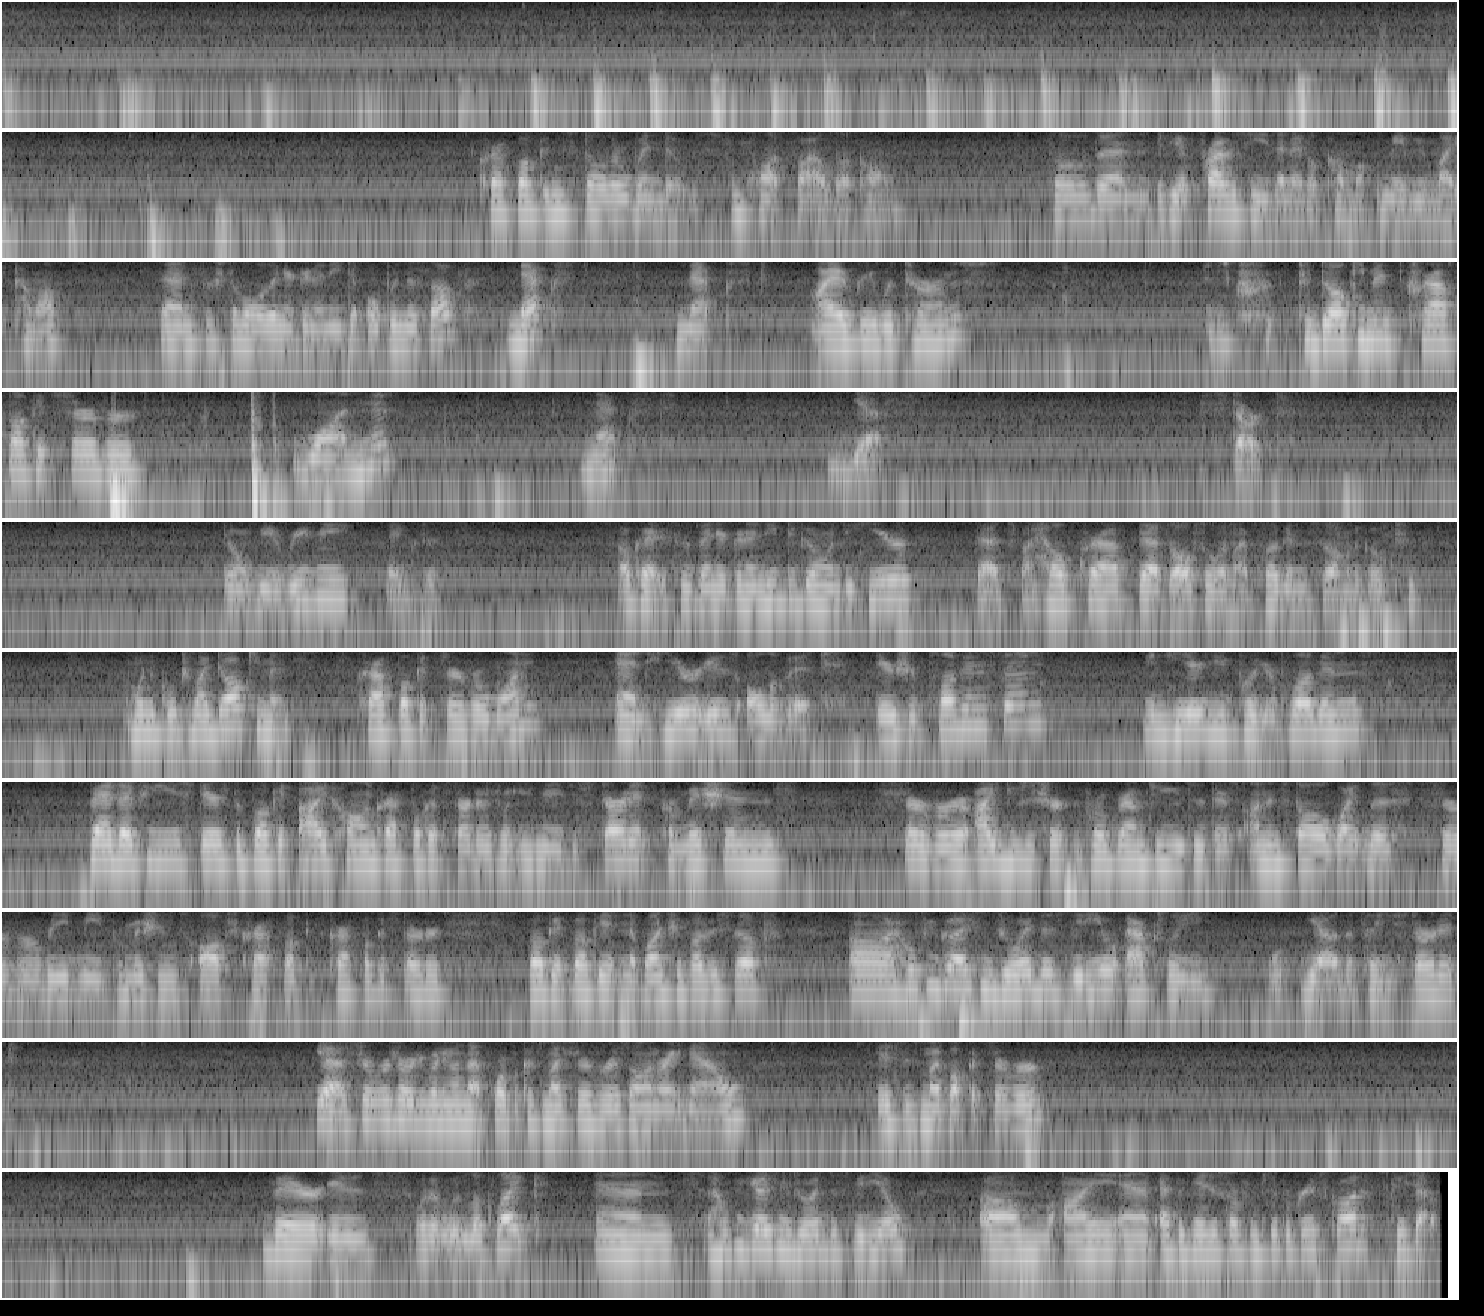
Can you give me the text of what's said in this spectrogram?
CraftBukkit installer Windows from hotfile.com. So then, if you have privacy, then it'll come up. Maybe it might come up. Then, first of all, then you're going to need to open this up. Next, next, I agree with terms. To document CraftBukkit server 1. Next, yes. Start. Don't be a readme, exit. Okay, so then you're going to need to go into here. That's my helpcraft. That's also in my plugins, so I'm going to go to I'm going to go to my documents, CraftBukkit Server 1, and here is all of it. There's your plugins thing. In here you'd put your plugins, band IPs, there's the Bukkit icon, CraftBukkit Starter is what you need to start it, permissions, server, I use a certain program to use it, there's uninstall, whitelist, server, readme, permissions, ops, CraftBukkit, CraftBukkit Starter, Bukkit Bucket, and a bunch of other stuff. Uh, I hope you guys enjoyed this video. Actually, well, yeah, that's how you start it. Yeah, server's already running on that port because my server is on right now. This is my Bukkit server. There is what it would look like. And I hope you guys enjoyed this video. Um, I am Epic Ninja Storm from Super Grief Squad. Peace out.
